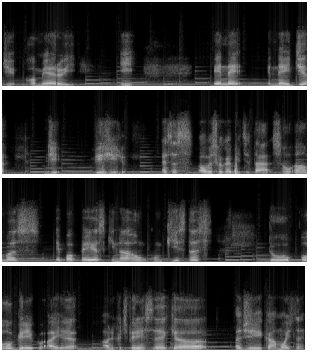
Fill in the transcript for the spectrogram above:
de Romero e, e Ene, Enéidia de Virgílio. Essas obras que eu acabei de citar são ambas epopeias que narram conquistas do povo grego. Aí a única diferença é que a, a de Camões, né,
